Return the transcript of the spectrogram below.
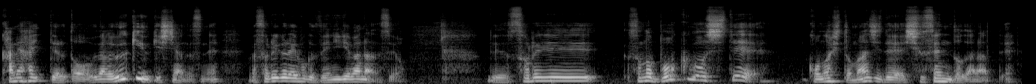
金入ってるとなんかウキウキしちゃうんですね。それぐらい僕銭ゲバなんですよ。でそれその僕をしてこの人マジで主戦度だなって。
